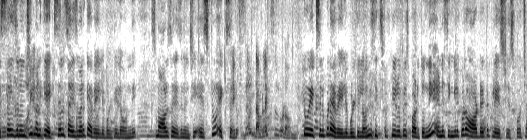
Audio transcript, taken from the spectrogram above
ఎస్ సైజ్ నుంచి మనకి ఎక్సెల్ సైజ్ వరకు అవైలబిలిటీలో ఉంది. స్మాల్ సైజ్ నుంచి S to XL double XL కూడా ఉంది. టూ ఎక్సెల్ కూడా అవైలబిలిటీలో ఉంది. సిక్స్ ఫిఫ్టీ రూపీస్ పడుతుంది. అండ్ సింగిల్ కూడా ఆర్డర్ అయితే ప్లేస్ చేసుకోవచ్చు.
